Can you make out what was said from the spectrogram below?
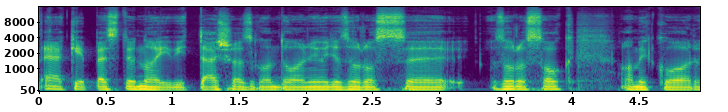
elképesztő naivitás azt gondolni, hogy az, orosz, az oroszok, amikor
